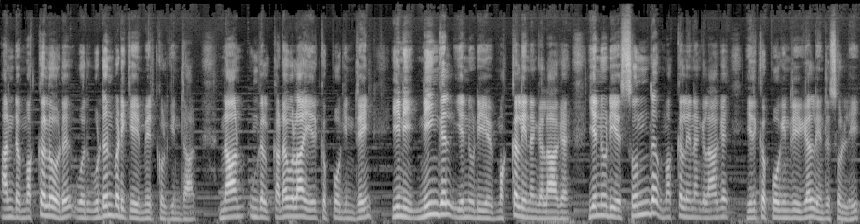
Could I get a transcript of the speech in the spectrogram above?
அந்த மக்களோடு ஒரு உடன்படிக்கையை மேற்கொள்கின்றார். நான் உங்கள் கடவுளாய் இருக்கப் போகின்றேன். இனி நீங்கள் என்னுடைய மக்கள் இனங்களாக என்னுடைய சொந்த மக்கள் இனங்களாக இருக்கப் போகின்றீர்கள் என்று சொல்லி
